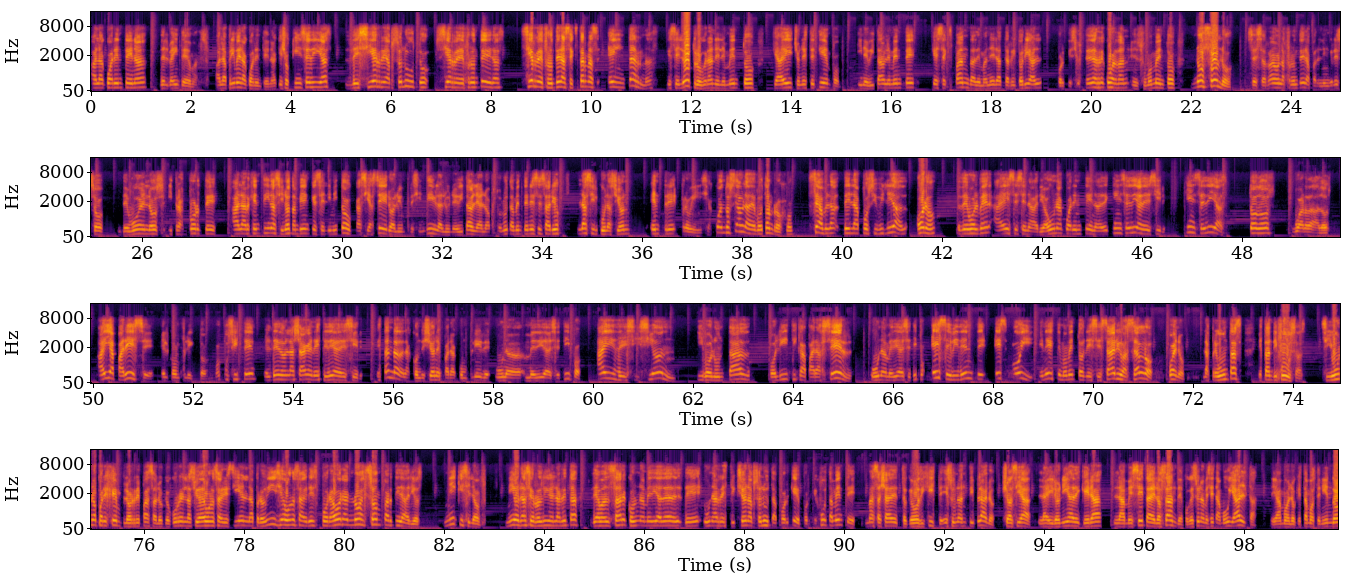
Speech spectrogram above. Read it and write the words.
a la cuarentena del 20 de marzo, a la primera cuarentena, aquellos 15 días de cierre absoluto, cierre de fronteras, cierre de fronteras externas e internas, que es el otro gran elemento que ha hecho en este tiempo, inevitablemente, que se expanda de manera territorial, porque si ustedes recuerdan, en su momento, no solo se cerraron las fronteras para el ingreso de vuelos y transporte a la Argentina, sino también que se limitó casi a cero, a lo imprescindible, a lo inevitable, a lo absolutamente necesario, la circulación entre provincias. Cuando se habla de botón rojo, se habla de la posibilidad o no de volver a ese escenario, a una cuarentena de 15 días, es decir, 15 días todos guardados ahí aparece el conflicto. Vos pusiste el dedo en la llaga en esta idea de decir, ¿están dadas las condiciones para cumplir una medida de ese tipo? ¿Hay decisión y voluntad política para hacer una medida de ese tipo? ¿Es evidente, es hoy, en este momento, necesario hacerlo? Bueno, las preguntas están difusas. Si uno, por ejemplo, repasa lo que ocurre en la ciudad de Buenos Aires y en la provincia de Buenos Aires, por ahora no son partidarios ni Kisilov ni Horacio Rodríguez Larreta de avanzar con una medida de, una restricción absoluta. ¿Por qué? Porque justamente, más allá de esto que vos dijiste, es un antiplano. Yo hacía la ironía de que era la meseta de los Andes, porque es una meseta muy alta digamos, lo que estamos teniendo,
